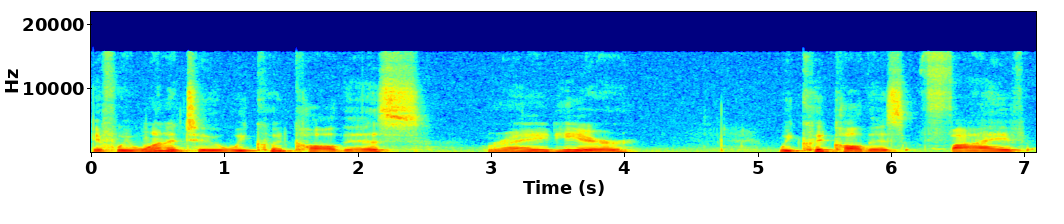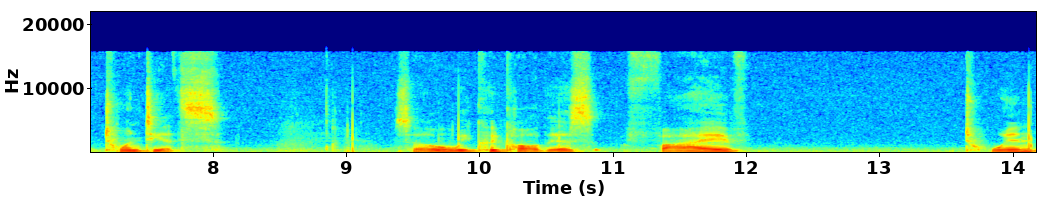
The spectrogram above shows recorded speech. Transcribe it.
if we wanted to, we could call this right here, we could call this 5 twentieths. So we could call this 5 twentieths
